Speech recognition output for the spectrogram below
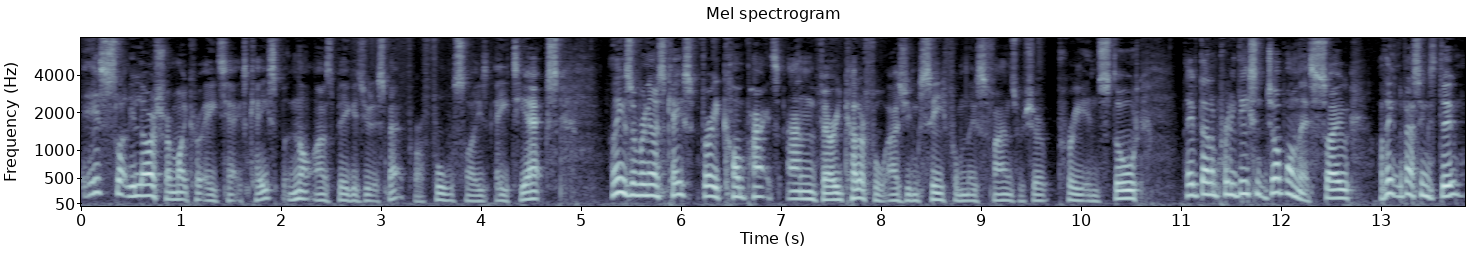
it is slightly large for a micro ATX case, but not as big as you'd expect for a full-size ATX. I think it's a really nice case, very compact and very colourful, as you can see from those fans which are pre-installed. They've done a pretty decent job on this, so I think the best thing to do,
